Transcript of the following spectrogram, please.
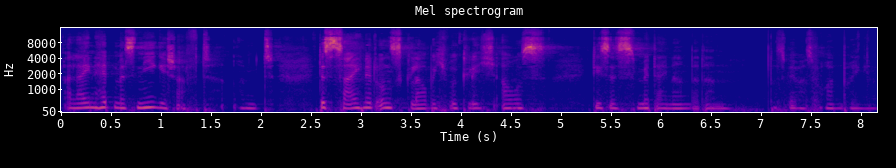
Allein hätten wir es nie geschafft. Und das zeichnet uns, glaube ich, wirklich aus, dieses Miteinander dann, dass wir was voranbringen.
